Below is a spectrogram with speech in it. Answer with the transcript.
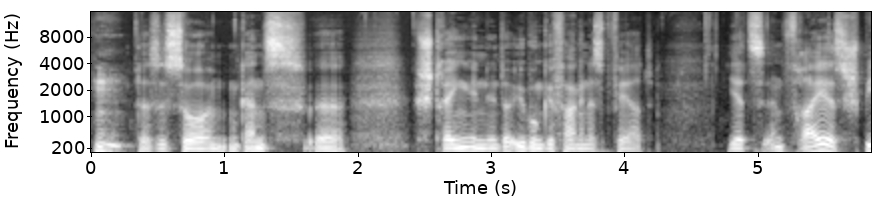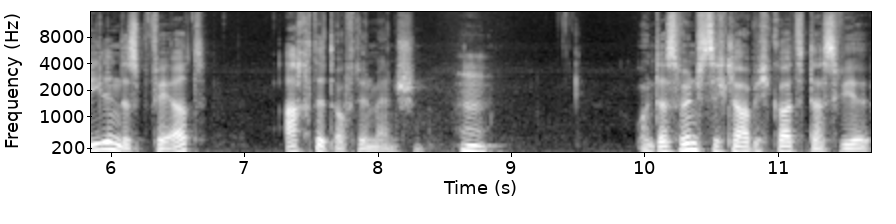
Hm. Das ist so ein ganz äh, streng in, in der Übung gefangenes Pferd. Jetzt ein freies, spielendes Pferd achtet auf den Menschen. Hm. Und das wünscht sich, glaube ich, Gott, dass wir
